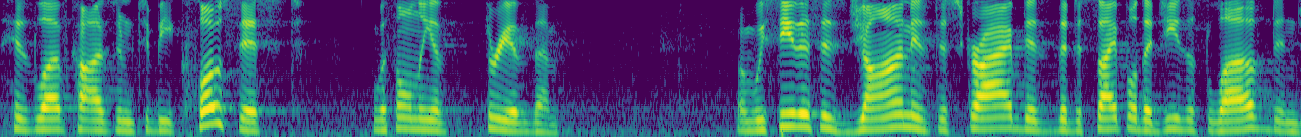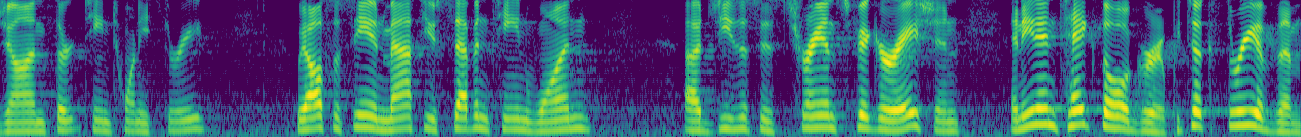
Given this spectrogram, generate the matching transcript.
his love caused him to be closest with only of three of them. When we see this as John is described as the disciple that Jesus loved in John 13 23. We also see in Matthew 17 1 uh, Jesus' transfiguration, and he didn't take the whole group, he took three of them.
